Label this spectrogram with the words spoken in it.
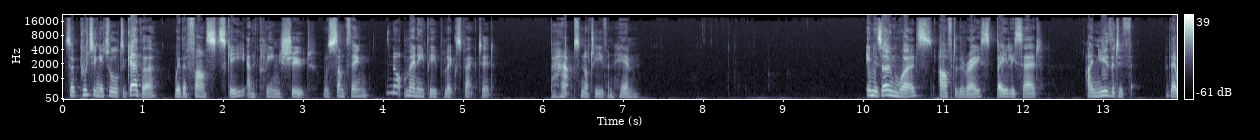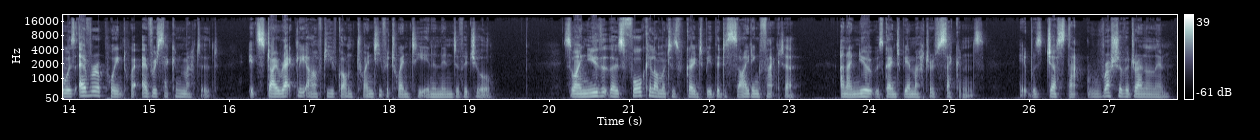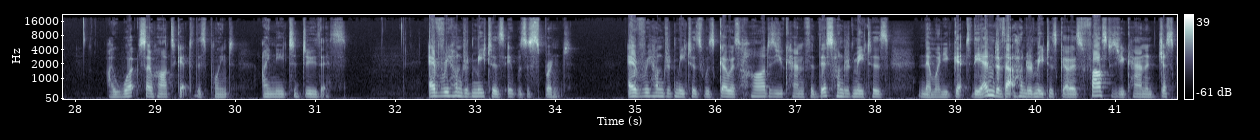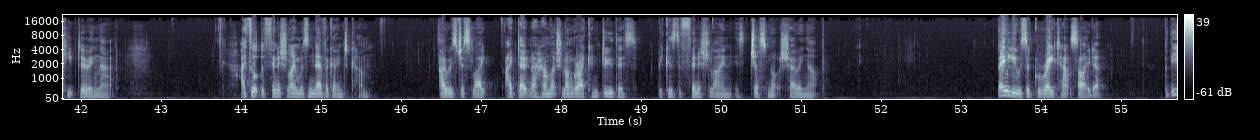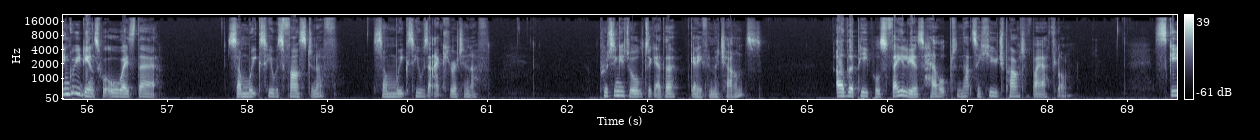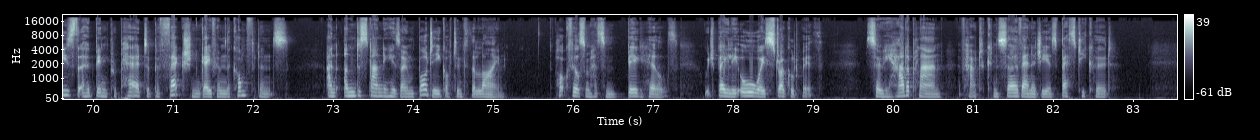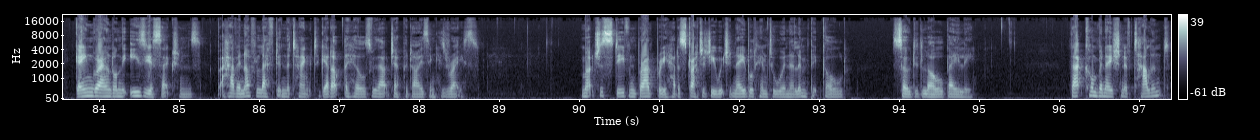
So putting it all together, with a fast ski and a clean shoot was something not many people expected. Perhaps not even him. In his own words, after the race, Bailey said, I knew that if there was ever a point where every second mattered, it's directly after you've gone 20 for 20 in an individual. So I knew that those four kilometres were going to be the deciding factor, and I knew it was going to be a matter of seconds. It was just that rush of adrenaline. I worked so hard to get to this point, I need to do this. Every 100 metres, it was a sprint. Every 100 metres was go as hard as you can for this 100 metres, and then when you get to the end of that 100 metres, go as fast as you can and just keep doing that. I thought the finish line was never going to come. I was just like, I don't know how much longer I can do this because the finish line is just not showing up. Bailey was a great outsider, but the ingredients were always there. Some weeks he was fast enough, some weeks he was accurate enough. Putting it all together gave him a chance. Other people's failures helped, and that's a huge part of biathlon. Skis that had been prepared to perfection gave him the confidence, and understanding his own body got him to the line. Hochfilzen has some big hills, which Bailey always struggled with, so he had a plan of how to conserve energy as best he could. Gain ground on the easier sections, but have enough left in the tank to get up the hills without jeopardising his race. Much as Stephen Bradbury had a strategy which enabled him to win Olympic gold, so did Lowell Bailey. That combination of talent,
